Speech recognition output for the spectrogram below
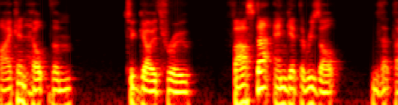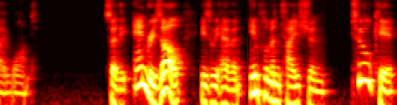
I can help them to go through faster and get the result that they want. So the end result is we have an implementation toolkit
